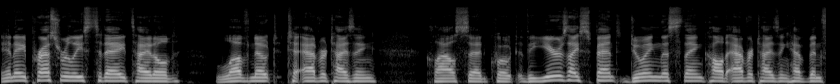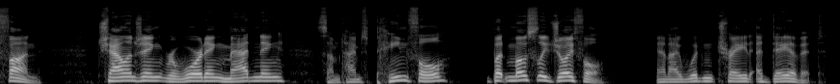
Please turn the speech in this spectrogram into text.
In a press release today titled Love note to advertising. Clow said, quote, The years I spent doing this thing called advertising have been fun. Challenging, rewarding, maddening, sometimes painful, but mostly joyful. And I wouldn't trade a day of it.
